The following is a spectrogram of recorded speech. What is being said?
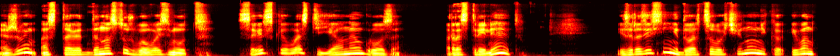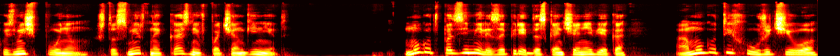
Живым оставят, да на службу возьмут. Советской власти явная угроза. Расстреляют? Из разъяснений дворцовых чиновников Иван Кузьмич понял, что смертной казни в Пачанге нет. Могут в подземелье запереть до скончания века, а могут и хуже чего.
